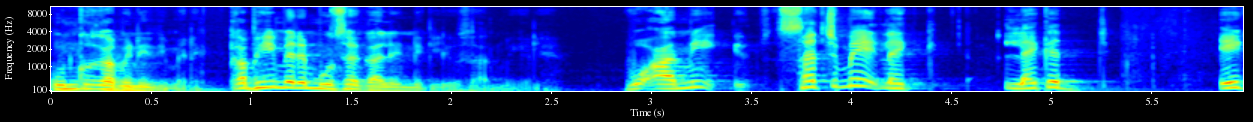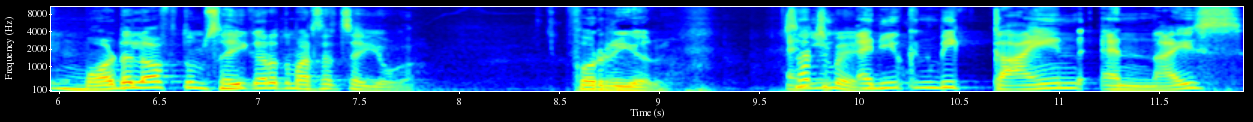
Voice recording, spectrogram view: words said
उनको कभी नहीं दी मैंने। कभी मेरे मुँह से गाली निकली उस आदमी के लिए। वो आदमी सच में लाइक लाइक एक मॉडल ऑफ़ तुम सही करो तुम्हारे साथ सही होगा। फॉर रियल सच में। And you can be kind and nice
